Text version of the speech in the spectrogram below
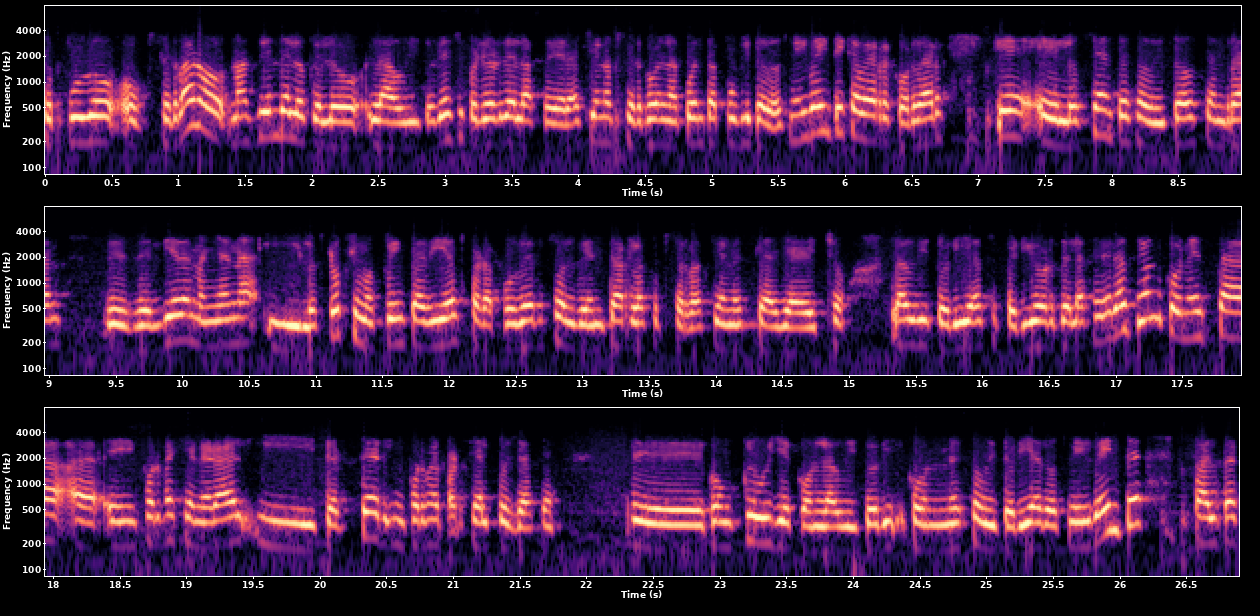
se pudo observar, o más bien de lo que lo, la Auditoría Superior de la Federación observó en la cuenta pública 2020. Y cabe recordar que eh, los entes auditados tendrán desde el día de mañana y los próximos 30 días para poder solventar las observaciones que haya hecho la Auditoría Superior de la Federación. Con este informe general y tercer informe parcial, pues ya se concluye con la auditoría, con esta auditoría 2020. Falta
